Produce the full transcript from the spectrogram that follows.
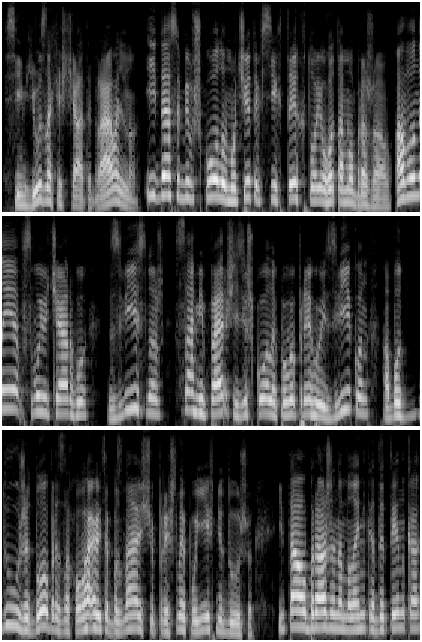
сім'ю захищати, правильно? І йде собі в школу мочити всіх тих, хто його там ображав. А вони, в свою чергу, Звісно ж, самі перші зі школи повипригують з вікон або дуже добре заховаються, бо знають, що прийшли по їхню душу. І та ображена маленька дитинка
